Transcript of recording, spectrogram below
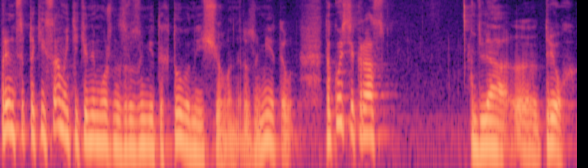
Принцип такий самий, тільки не можна зрозуміти, хто вони і що вони, розумієте? От. Так ось якраз для е, трьох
